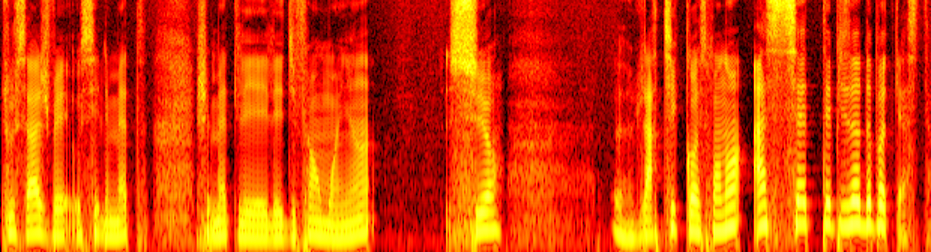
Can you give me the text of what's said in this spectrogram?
tout ça, je vais aussi les mettre, je vais mettre les, les différents moyens sur euh, l'article correspondant à cet épisode de podcast.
